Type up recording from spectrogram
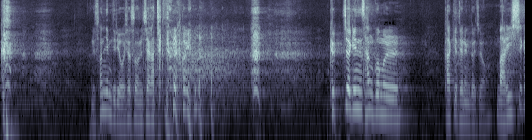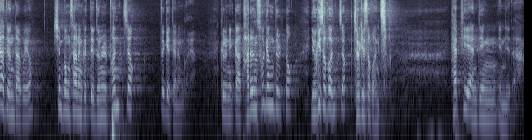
우리 손님들이 오셔서 오늘 제가 특별 공연 극적인 상봉을 갖게 되는 거죠. 말이 씨가 된다고요? 신봉사는 그때 눈을 번쩍 뜨게 되는 거예요. 그러니까 다른 소경들도 여기서 번쩍 저기서 번쩍 해피 엔딩입니다.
